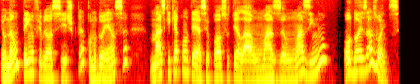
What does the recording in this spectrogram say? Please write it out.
eu não tenho fibrose cística como doença, mas o que, que acontece? Eu posso ter lá um azão, um azinho, ou dois azões.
